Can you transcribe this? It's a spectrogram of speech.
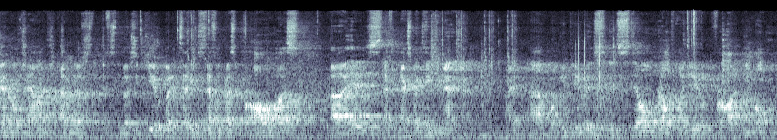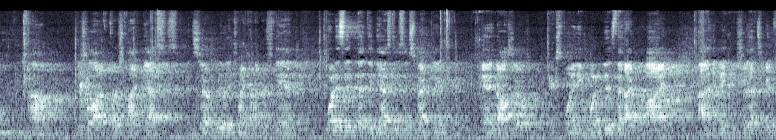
general challenge, I don't know if it's the most acute, but it's, I think it's definitely present for all of us, uh, is I think expectation management. Right? Uh, what we do is, is still relatively new for a lot of people. Um, there's a lot of first-time guests, and so really trying to understand what is it that the guest is expecting, and also explaining what it is that I provide, uh, and making sure that's a good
